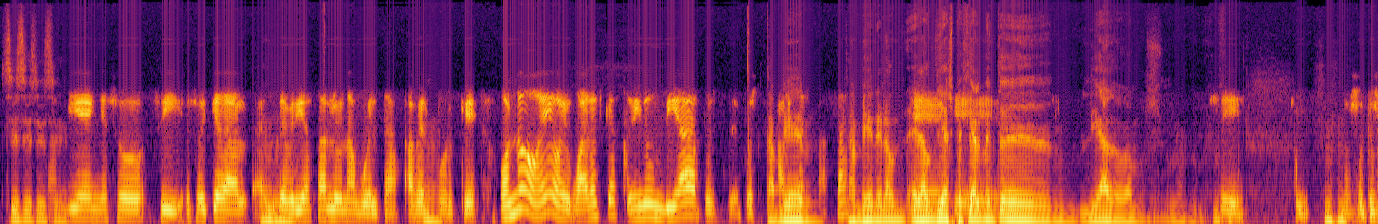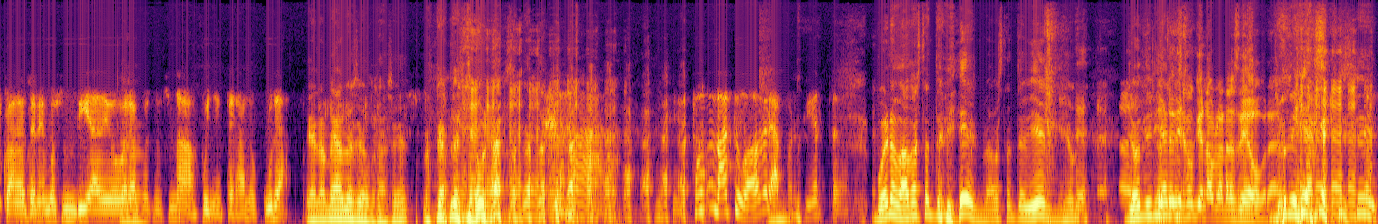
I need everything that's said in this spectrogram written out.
Sí, sí, sí, sí. también eso sí, eso hay que dar, Ujú. deberías darle una vuelta a ver Mm. por qué. O no, ¿eh? o igual es que has tenido un día, pues, eh, pues a También, veces pasa. también era un, era un día que- especialmente liado, vamos. Sí. Nosotros cuando tenemos un día de obra, Claro. pues es una puñetera locura. Ya no me hables de obras, ¿eh? No me hables de obras. ¿Cómo va tu obra, por cierto? bueno, va bastante bien, va bastante bien. Yo, yo No diría te que, dijo que no hablaras de obras. yo diría que sí.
